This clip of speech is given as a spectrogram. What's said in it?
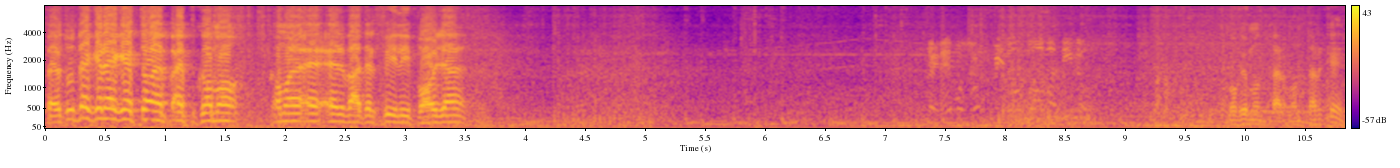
Pero tú te crees que esto es, como, como el, el Battlefield y polla. Que montar. ¿Montar qué?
